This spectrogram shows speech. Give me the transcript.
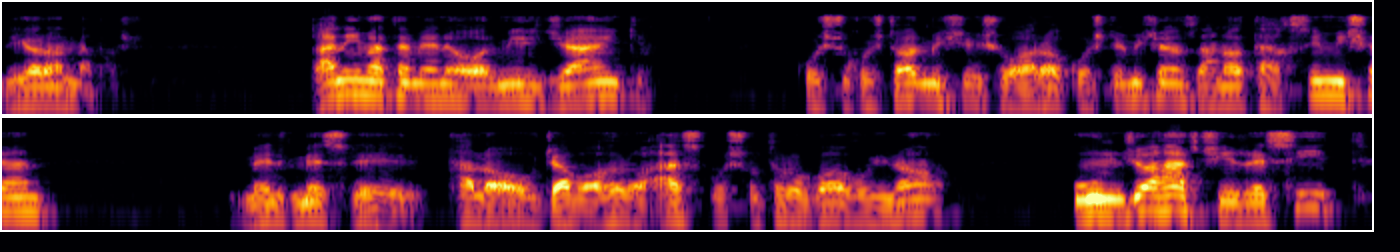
نگران نباش. غنیمت هم یعنی آرمیر جنگ. کشت و کشتار میشه شوهرها کشته میشن زنها تقسیم میشن. مثل طلا و جواهر و اسب و شتر و گاو و اینا. اونجا هر چی رسید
